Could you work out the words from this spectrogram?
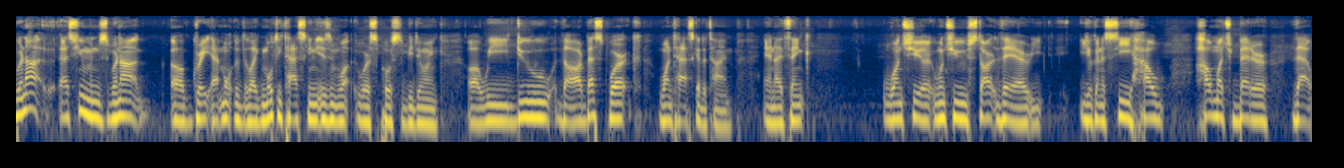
we're not as humans. We're not uh, great at mul- like multitasking. Isn't what we're supposed to be doing. Uh, we do the, our best work one task at a time, and I think once you once you start there, you're gonna see how how much better that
